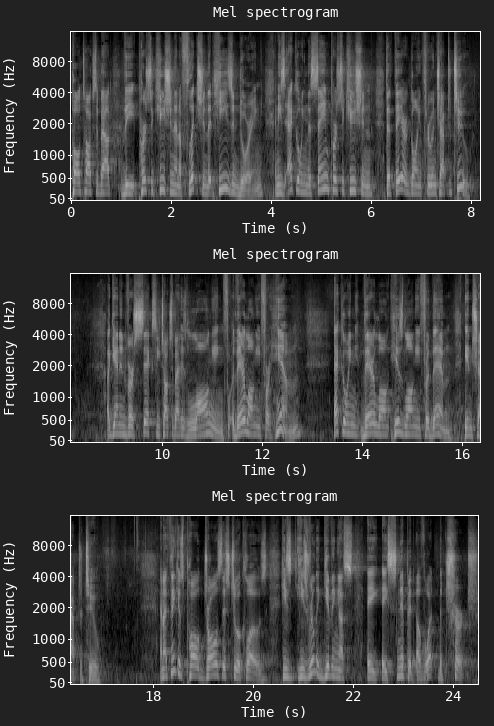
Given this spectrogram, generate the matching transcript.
Paul talks about the persecution and affliction that he's enduring, and he's echoing the same persecution that they are going through in chapter 2. Again, in verse 6, he talks about his longing for their longing for him, echoing their long, his longing for them in chapter 2. And I think as Paul draws this to a close, he's, he's really giving us a, a snippet of what the church,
